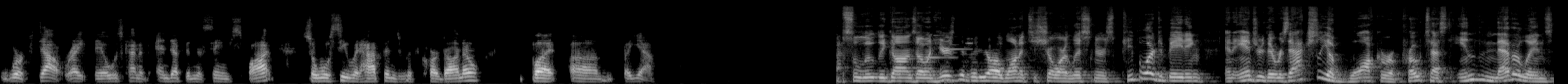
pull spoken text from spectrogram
worked out, right? They always kind of end up in the same spot. So we'll see what happens with Cardano. But um, but yeah. Absolutely, Gonzo. And here's the video I wanted to show our listeners. People are debating, and Andrew, there was actually a walk or a protest in the Netherlands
